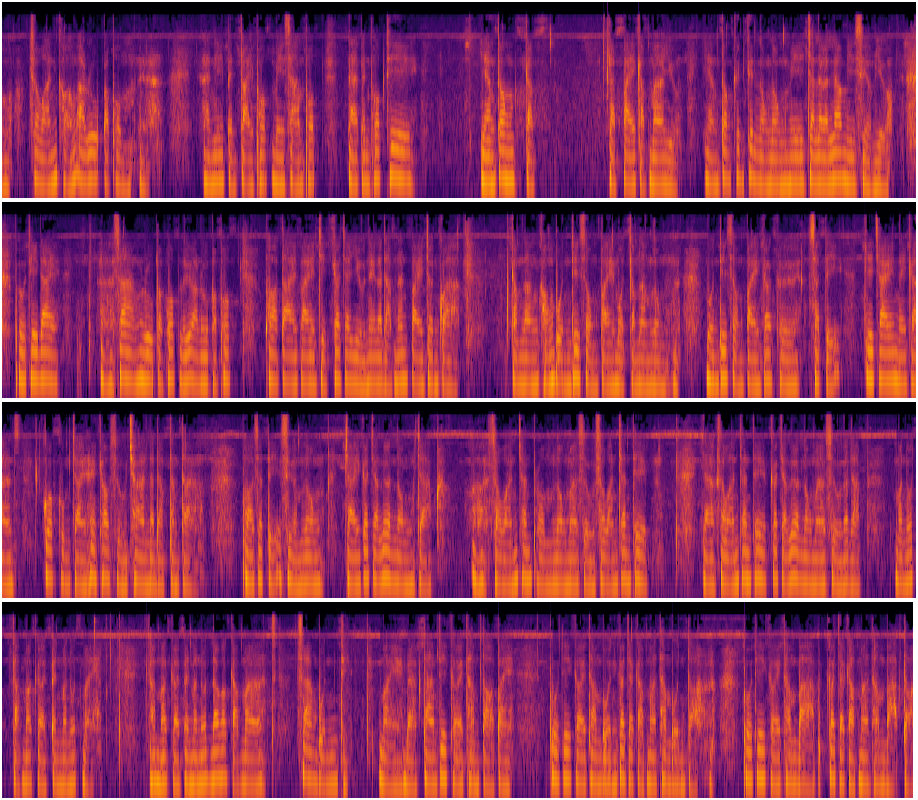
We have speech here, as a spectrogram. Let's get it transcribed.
สวรรค์ของอรูปประพรมอันนี้เป็นไตรภพมีสามภพ แต่เป็นภพที่ยังต้องกลับกลับไปกลับมาอยู่ ยังต้องขึ้นขึ้นลงลงมีเจริญแล้วมีเสื่อมอยู่ ผู้ที่ได้ สร้างรูปภพหรืออรูปภพพอตายไปจิตก็จะอยู่ในระดับนั้นไปจนกว่ากำลังของบุญที่ส่งไปหมดกำลังลง บุญที่ส่งไปก็คือสติที่ใช้ในการควบคุมใจให้เข้าสู่ฌานระดับต่างๆ พอสติเสื่อมลง ใจก็จะเลื่อนลงจากสวรรค์ชั้นพรหมลงมาสู่สวรรค์ชั้นเทพ จากสวรรค์ชั้นเทพก็จะเลื่อนลงมาสู่ระดับมนุษย์กลับมาเกิดเป็นมนุษย์ใหม่ กลับมาเกิดเป็นมนุษย์แล้วก็กลับมาสร้างบุญใหม่แบบตามที่เคยทำต่อไป ผู้ที่เคยทำบุญก็จะกลับมาทำบุญต่อ ผู้ที่เคยทำบาปก็จะกลับมาทำบาปต่อ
